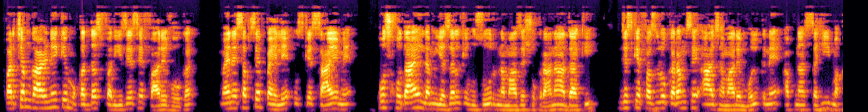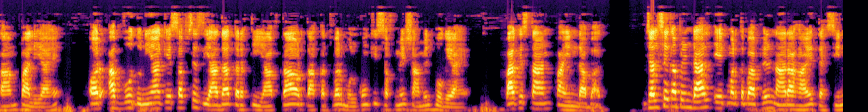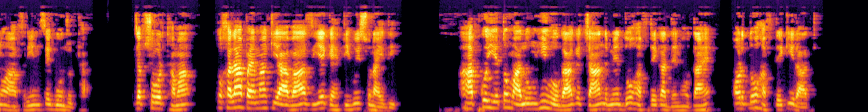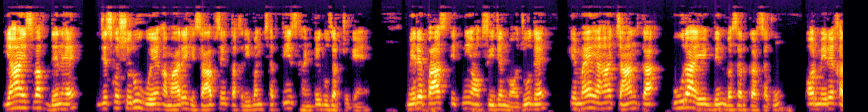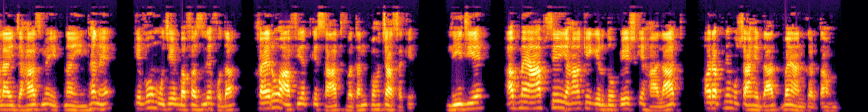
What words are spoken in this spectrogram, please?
پرچم گاڑنے کے مقدس فریضے سے فارغ ہو کر میں نے سب سے پہلے اس کے سائے میں اس خدائے لم یزل کے حضور نماز شکرانہ ادا کی، جس کے فضل و کرم سے آج ہمارے ملک نے اپنا صحیح مقام پا لیا ہے۔ اور اب وہ دنیا کے سب سے زیادہ ترقی یافتہ اور طاقتور ملکوں کی صف میں شامل ہو گیا ہے۔ پاکستان پائند آباد۔ جلسے کا پنڈال ایک مرتبہ پھر نارہائے تحسین و آفرین سے گونج اٹھا۔ جب شور تھما تو خلا پیما کی آواز یہ کہتی ہوئی سنائی دی۔ آپ کو یہ تو معلوم ہی ہوگا کہ چاند میں دو ہفتے کا دن ہوتا ہے اور دو ہفتے کی رات۔ یہاں اس وقت دن ہے جس کو شروع ہوئے ہمارے حساب سے تقریباً چھتیس گھنٹے گزر چکے ہیں۔ میرے پاس اتنی آکسیجن موجود ہے کہ میں یہاں چاند کا پورا ایک دن بسر کر سکوں اور میرے خلائی جہاز میں اتنا ایندھن ہے کہ وہ مجھے بفضل خدا خیر و آفیت کے ساتھ وطن پہنچا سکے۔ لیجیے، اب میں آپ سے یہاں کے گرد و پیش کے حالات اور اپنے مشاہدات بیان کرتا ہوں۔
